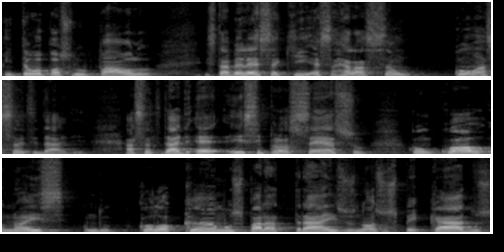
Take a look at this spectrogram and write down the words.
Então o apóstolo Paulo estabelece aqui essa relação com a santidade. A santidade é esse processo com o qual nós colocamos para trás os nossos pecados,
